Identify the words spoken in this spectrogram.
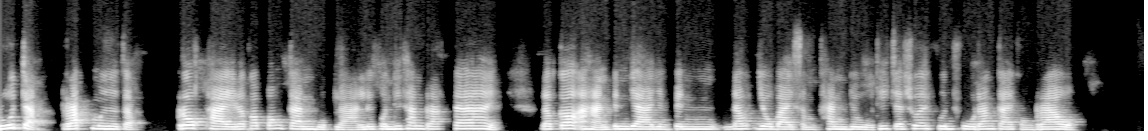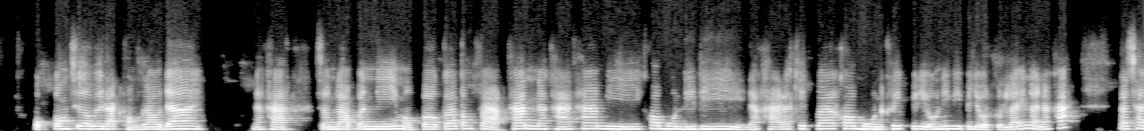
รู้จักรับมือกับโรคภัย แล้วก็ป้องกันบุตรหลานหรือคนที่ท่านรักได้ แล้วก็อาหารเป็นยายังเป็นนโยบายสำคัญอยู่ที่จะช่วยฟื้นฟูร่างกายของเรา ปกป้องเชื้อไวรัสของเราได้ นะคะสำหรับวันนี้หมอปอก็ต้องฝากท่านนะคะ ถ้ามีข้อมูลดีๆนะคะ และคิดว่าข้อมูลคลิปวิดีโอนี้มีประโยชน์กดไลค์หน่อยนะคะถ้าใช่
